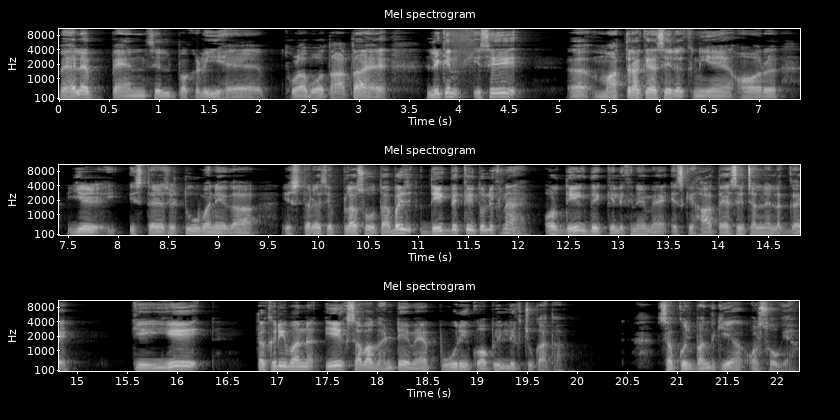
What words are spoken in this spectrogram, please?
पहले पेंसिल पकड़ी है थोड़ा बहुत आता है लेकिन इसे आ, मात्रा कैसे रखनी है और ये इस तरह से टू बनेगा इस तरह से प्लस होता है। भाई देख देख के ही तो लिखना है। और देख देख के लिखने में इसके हाथ ऐसे चलने लग गए कि ये तकरीबन एक सवा घंटे में पूरी कॉपी लिख चुका था। सब कुछ बंद किया और सो गया।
